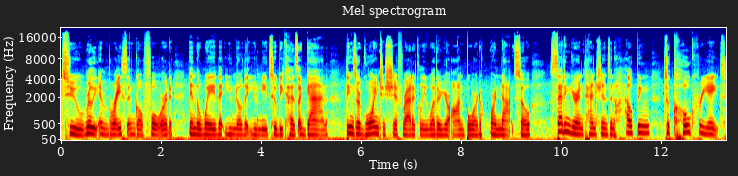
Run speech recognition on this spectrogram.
to really embrace and go forward in the way that you know that you need to? Because again, things are going to shift radically whether you're on board or not. So, setting your intentions and helping to co create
